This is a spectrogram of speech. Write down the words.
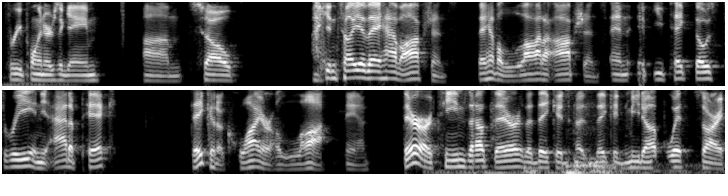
three pointers a game. Um, so I can tell you they have options. They have a lot of options, and if you take those three and you add a pick, they could acquire a lot, man. There are teams out there that they could uh, they could meet up with. Sorry,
